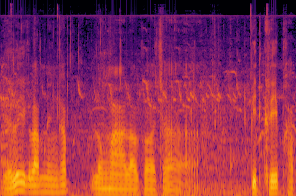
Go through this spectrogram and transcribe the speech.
เดี๋ยวเลืออีกลำหนึ่งครับ ลงมาเราก็จะปิดคลิปครับ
